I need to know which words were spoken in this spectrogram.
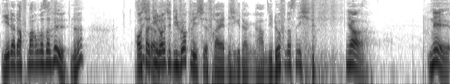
Jeder darf machen, was er will, ne? Außer Sicher. die Leute, die wirklich äh, freiheitliche Gedanken haben, die dürfen das nicht. ja. Nee,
